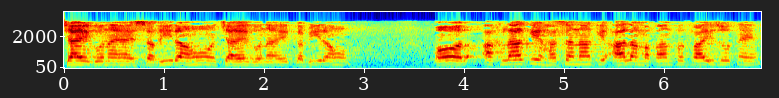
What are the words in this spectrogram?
चाहे गुनाह सगीरा हो, चाहे गुनाह कबीरा हो। और अखलाक हसना के आला मकाम पर फाइज होते हैं।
